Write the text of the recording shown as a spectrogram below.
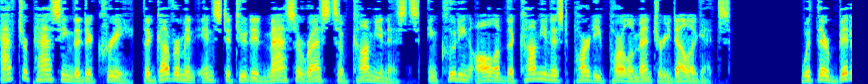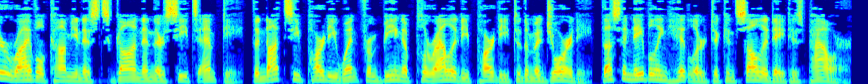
After passing the decree, the government instituted mass arrests of communists, including all of the Communist Party parliamentary delegates. With their bitter rival communists gone and their seats empty, the Nazi Party went from being a plurality party to the majority, thus enabling Hitler to consolidate his power.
